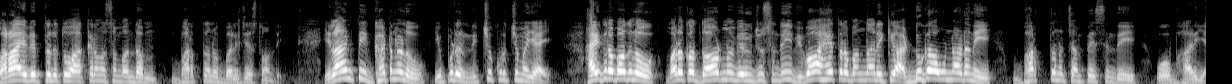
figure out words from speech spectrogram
పరాయి వ్యక్తులతో అక్రమ సంబంధం భర్తను బలి చేస్తోంది. ఇలాంటి ఘటనలు ఇప్పుడు నిత్యకృత్యమయ్యాయి. హైదరాబాద్లో మరొక దారుణం వెలుగు చూసింది వివాహేతర బంధానికి అడ్డుగా ఉన్నాడని భర్తను చంపేసింది ఓ భార్య.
